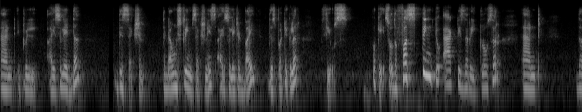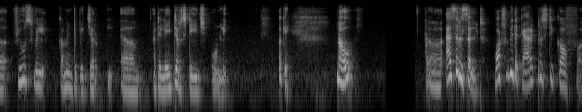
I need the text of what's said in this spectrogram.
and it will isolate the this section the downstream section is isolated by this particular fuse okay so the first thing to act is the recloser and the fuse will come into picture um, at a later stage only. Okay, now uh, as a result, what should be the characteristic of uh,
